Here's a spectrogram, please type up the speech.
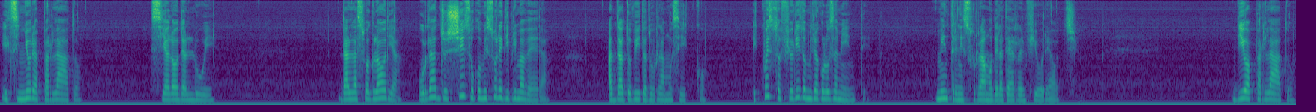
Il Signore ha parlato, sia lode a Lui. Dalla sua gloria un raggio è sceso come sole di primavera, ha dato vita ad un ramo secco, e questo ha fiorito miracolosamente, mentre nessun ramo della terra è in fiore oggi. Dio ha parlato,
